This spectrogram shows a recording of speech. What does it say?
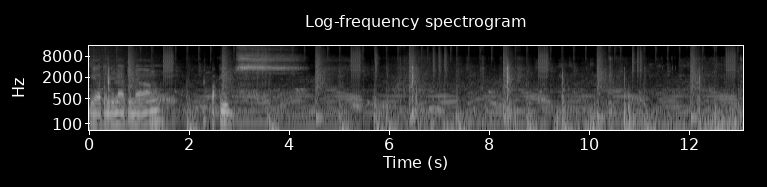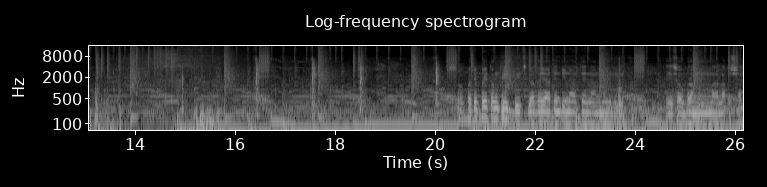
gayatin din natin ng pa-cubes. Pati po itong tidbits, gagayatin din natin ng maliliit. Kasi sobrang malaki siya.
